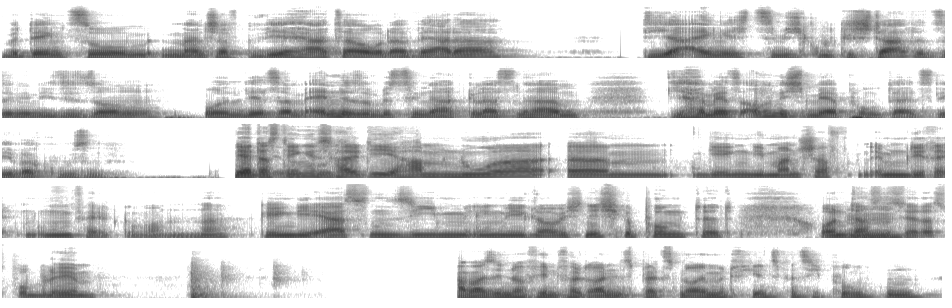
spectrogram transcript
bedenkt, so Mannschaften wie Hertha oder Werder, die ja eigentlich ziemlich gut gestartet sind in die Saison und jetzt am Ende so ein bisschen nachgelassen haben, die haben jetzt auch nicht mehr Punkte als Leverkusen. Ja, das Ding ist halt, die haben nur ähm, gegen die Mannschaften im direkten Umfeld gewonnen. Ne? Gegen die ersten sieben irgendwie, glaube ich, nicht gepunktet. Und das Mhm. ist ja das Problem. Aber sind auf jeden Fall dran. Jetzt Platz 9 mit 24 Punkten.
